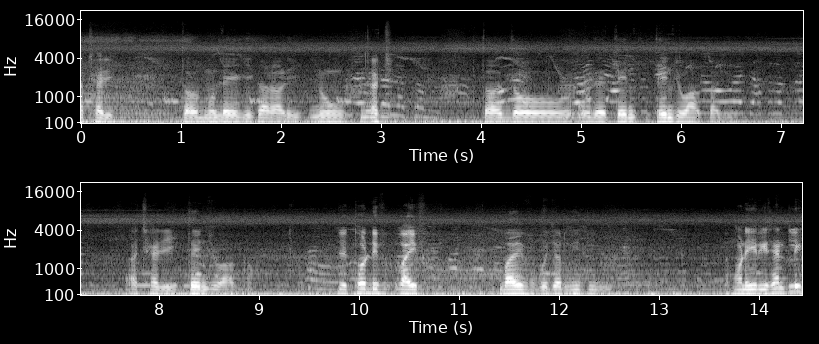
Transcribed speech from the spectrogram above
ਅੱਛਾ ਜੀ ਤਾਂ ਮੁੰਡੇ ਦੀ ਘਰ ਵਾਲੀ ਨੂੰ ਅੱਛਾ ਤਾਂ ਦੋ ਉਹਦੇ ਤਿੰਨ ਤਿੰਨ ਜਵਾਕ ਜੀ। ਅੱਛਾ ਜੀ। ਤਿੰਨ ਜਵਾਕ ਜੇ ਤੁਹਾਡੀ ਵਾਈਫ ਵਾਈਫ ਗੁਜ਼ਰ ਗਈ ਸੀ। ਹੁਣੀ ਰੀਸੈਂਟਲੀ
